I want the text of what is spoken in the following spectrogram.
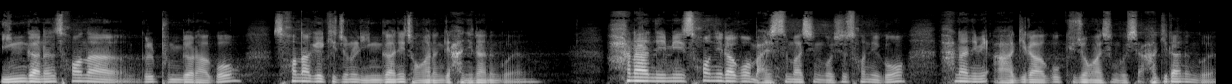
인간은 선악을 분별하고 선악의 기준을 인간이 정하는 게 아니라는 거예요. 하나님이 선이라고 말씀하신 것이 선이고 하나님이 악이라고 규정하신 것이 악이라는 거예요.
